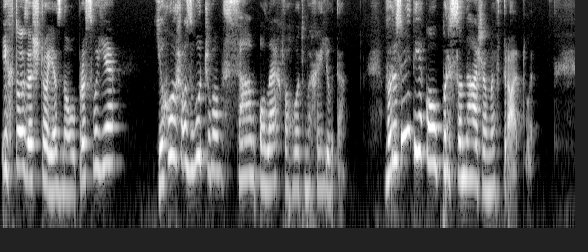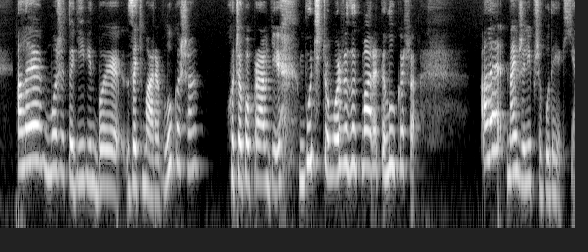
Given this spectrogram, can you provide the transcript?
І хто за що я знову про своє? Його ж озвучував сам Олег Фагот Михайлюта. Ви розумієте, якого персонажа ми втратили? Але може тоді він би затьмарив Лукаша, хоча по правді будь-що може затьмарити Лукаша. Але найже ліпше буде, як є.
